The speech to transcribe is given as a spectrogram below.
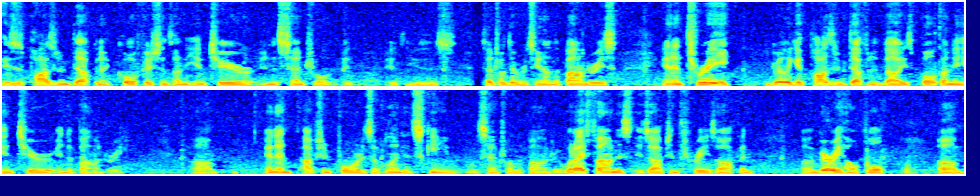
it uses positive definite coefficients on the interior and the central. It, it uses central differencing on the boundaries. And in 3, you really get positive definite values both on the interior and the boundary. Um, and then option four is a blended scheme with central on the boundary. What I found is, is option three is often uh, very helpful um,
